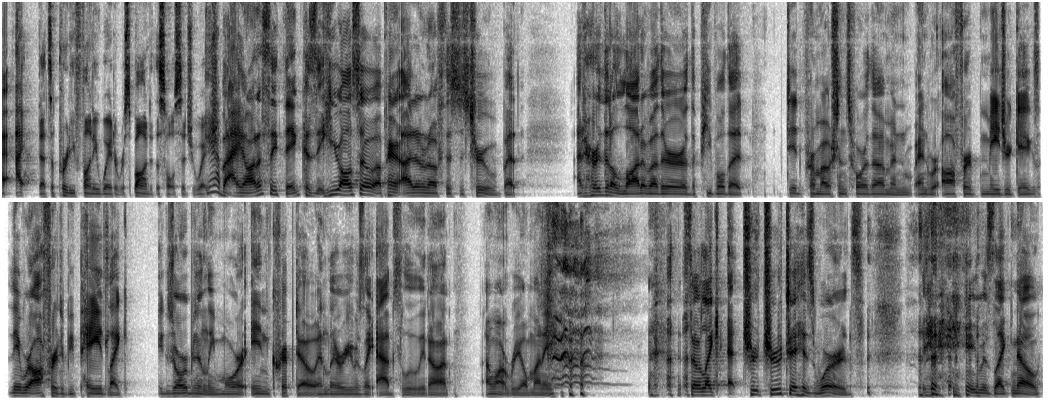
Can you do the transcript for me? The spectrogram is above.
I, I, That's a pretty funny way to respond to this whole situation. Yeah, but I honestly think because he also apparently I don't know if this is true, but I'd heard that a lot of other the people that did promotions for them and and were offered major gigs, they were offered to be paid like exorbitantly more in crypto, and Larry was like, absolutely not. I want real money. so like eh, true true to his words, he, was like, no,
